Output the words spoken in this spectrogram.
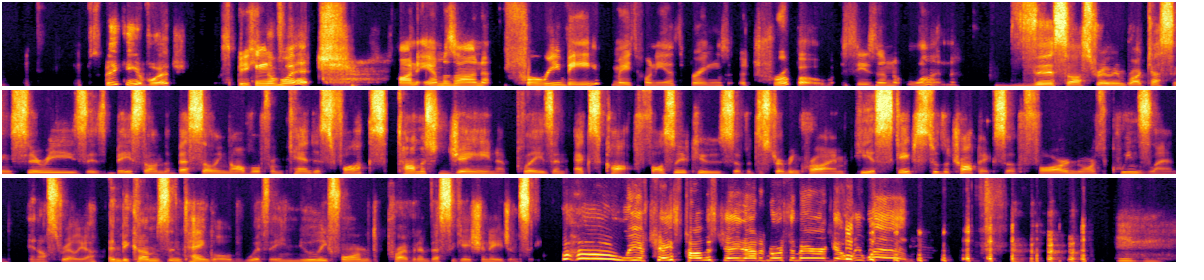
Speaking of which, Speaking of which, on Amazon Freevee, May 20th brings Troppo Season 1. This Australian broadcasting series is based on the best selling novel from Candice Fox. Thomas Jane plays an ex cop falsely accused of a disturbing crime. He escapes to the tropics of far north Queensland in Australia and becomes entangled with a newly formed private investigation agency. Woohoo! We have chased Thomas Jane out of North America. We win.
